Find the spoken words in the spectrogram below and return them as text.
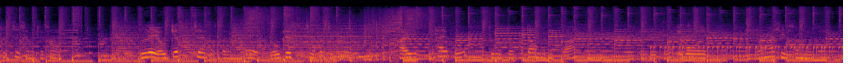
설치 잘못해서 원래 여기에 설치했었었는데 여기에 설치해가지고 갈 팔고 그리고 또 하다 보니까 그리고 이거 이용할 수 있었는데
